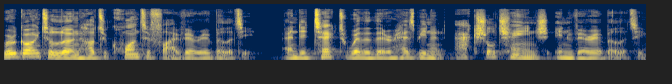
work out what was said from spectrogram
we're going to learn how to quantify variability and detect whether there has been an actual change in variability.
